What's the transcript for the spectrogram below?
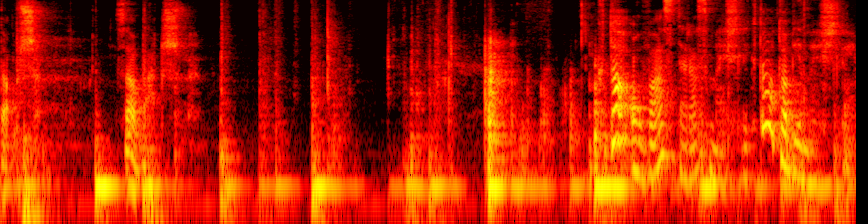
Dobrze. Zobaczmy. Kto o Was teraz myśli? Kto o Tobie myśli?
